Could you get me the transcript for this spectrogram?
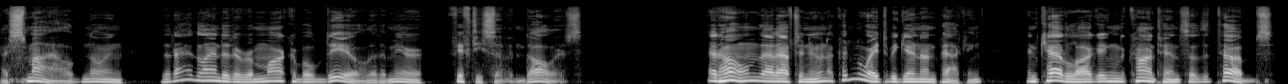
I smiled, knowing that I had landed a remarkable deal at a mere $57. At home that afternoon, I couldn't wait to begin unpacking and cataloging the contents of the tubs.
